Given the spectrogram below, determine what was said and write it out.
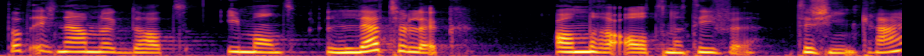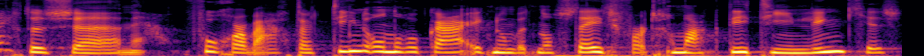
Dat is namelijk dat iemand letterlijk andere alternatieven te zien krijgt. Dus uh, nou ja, vroeger waren er tien onder elkaar. Ik noem het nog steeds voor het gemak die tien linkjes.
